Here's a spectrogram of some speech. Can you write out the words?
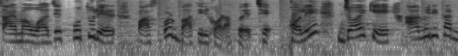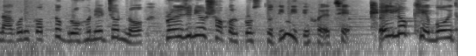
সাইমা ওয়াজেদ পুতুলের পাসপোর্ট বাতিল করা হয়েছে। ফলে জয়কে আমেরিকার নাগরিকত্ব গ্রহণের জন্য প্রয়োজনীয় সকল প্রস্তুতি নিতে হয়েছে। এই লক্ষ্যে বৈধ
